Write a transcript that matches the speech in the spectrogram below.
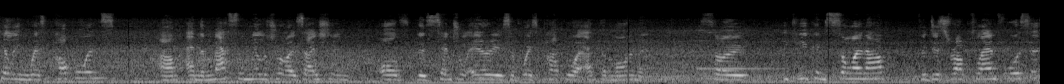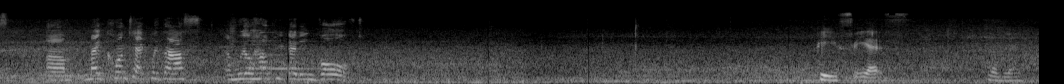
killing West Papuans um, and the massive militarisation of the central areas of West Papua at the moment. So if you can sign up for Disrupt Land Forces, um, make contact with us and we'll help you get involved. Peace, yes. Lovely.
